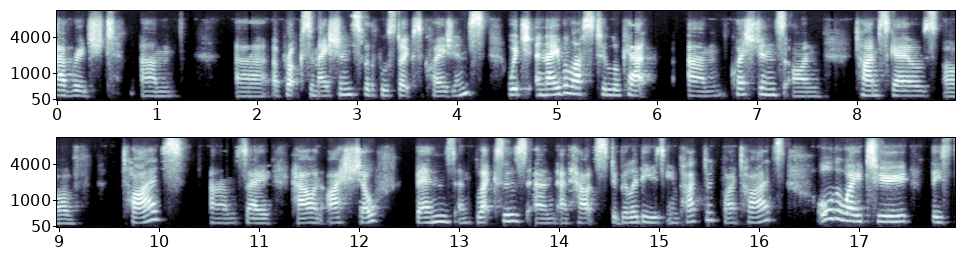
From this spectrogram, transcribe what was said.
averaged um, uh, approximations for the full Stokes equations, which enable us to look at um, questions on timescales of tides, um, say how an ice shelf bends and flexes and, and how its stability is impacted by tides, all the way to these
